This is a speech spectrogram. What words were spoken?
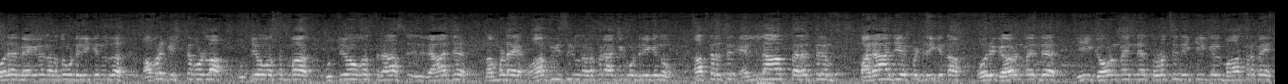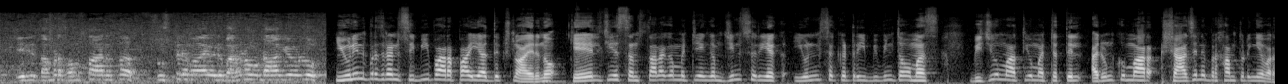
ഓരോ മേഖല നടന്നുകൊണ്ടിരിക്കുന്നത്. അവർക്ക് ഇഷ്ടമുള്ള ഉദ്യോഗസ്ഥന്മാർ ഉദ്യോഗസ്ഥ രാജ് നമ്മുടെ ഓഫീസുകൾ നടപ്പിലാക്കിക്കൊണ്ടിരിക്കുന്നു. അത്തരത്തിൽ എല്ലാ തരത്തിലും പരാജയപ്പെട്ടിരിക്കുന്ന ഒരു ഗവൺമെന്റ് ഈ ഗവൺമെന്റിനെ തുടച്ചു നീക്കിയെങ്കിൽ മാത്രമേ ഇത് നമ്മുടെ സംസ്ഥാനത്ത് സുസ്ഥിരമായ ഒരു ഭരണം ഉണ്ടാകുകയുള്ളൂ. യൂണിയൻ പ്രസിഡന്റ് സിബി പാറപ്പായി അധ്യക്ഷനായിരുന്നു. കെ എൽ ജി എസ് സംസ്ഥാന കമ്മിറ്റി അംഗം ജിൻ സിറിയക് യൂണിയൻ സെക്രട്ടറി ബിബിൻ തോമസ് ബിജു മാത്യു മറ്റത്തിൽ അരുൺകുമാർ ഷാജൻ ഇബ്രഹാം തുടങ്ങിയവർ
